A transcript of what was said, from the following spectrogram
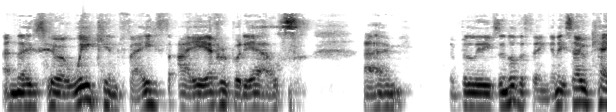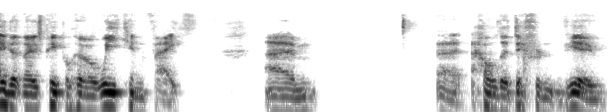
and those who are weak in faith, i.e., everybody else, um, believes another thing. And it's okay that those people who are weak in faith um, uh, hold a different view.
